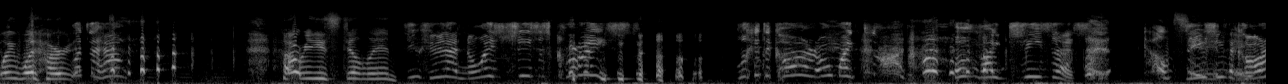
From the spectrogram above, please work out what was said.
wait, wait, what hurt? What the hell? How are you still in? Do you hear that noise? Jesus Christ! No. Look at the car! Oh my god! Oh my Jesus! Can't Do you see the car?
